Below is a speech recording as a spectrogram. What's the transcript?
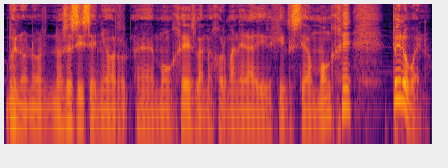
Bueno, no, no sé si señor eh, monje es la mejor manera de dirigirse a un monje, pero bueno,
